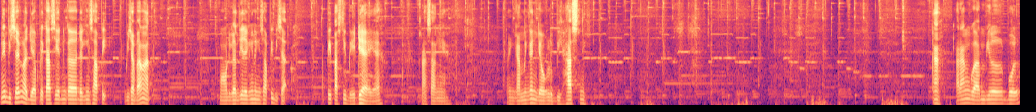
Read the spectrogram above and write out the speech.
Ini bisa nggak diaplikasiin ke daging sapi? Bisa banget. Mau diganti daging daging sapi bisa. Tapi pasti beda ya rasanya. Daging kambing kan jauh lebih khas nih. Nah, sekarang gue ambil bowl.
